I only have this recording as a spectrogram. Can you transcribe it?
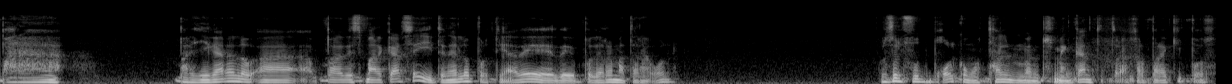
para, para llegar a, lo, a para desmarcarse y tener la oportunidad de, de poder rematar a gol. Por eso el fútbol como tal, pues me encanta trabajar para equipos,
